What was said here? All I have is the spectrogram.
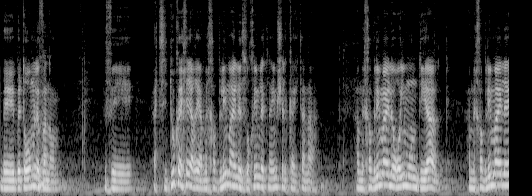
בדרום לבנון. והצידוק היחיד, הרי המחבלים האלה זוכים לתנאים של קייטנה. המחבלים האלה רואים מונדיאל. המחבלים האלה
